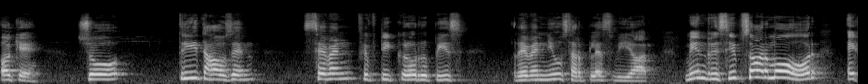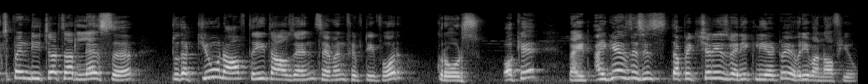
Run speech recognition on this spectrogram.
Okay so 3750 crore rupees revenue surplus we are. Mean receipts are more expenditures are less uh, to the tune of 3754 crores. Okay right. I guess this is the picture is very clear to every one of you.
